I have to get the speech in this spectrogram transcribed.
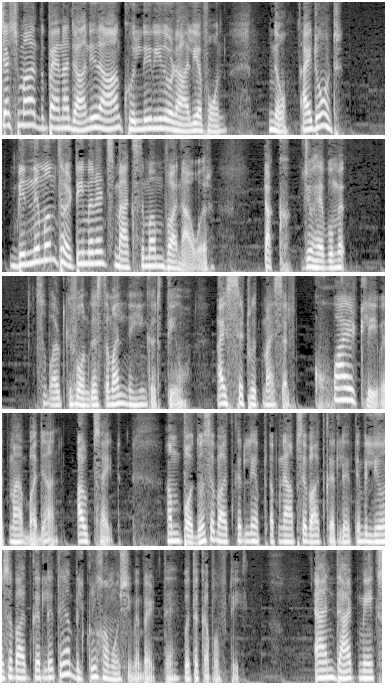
चश्मा पहना जा नहीं रहा, आँख खुल नहीं रही तो उठा लिया phone no I don't minimum thirty minutes maximum one hour तक जो है वो मैं सुबह उठ के फ़ोन का इस्तेमाल नहीं करती हूँ. I sit with myself quietly with my बजान जान आउटसाइड हम पौधों से बात कर ले अपने आप से बात कर लेते हैं, बिल्लियों से बात कर लेते हैं या बिल्कुल खामोशी में बैठते हैं with a cup of tea and that makes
